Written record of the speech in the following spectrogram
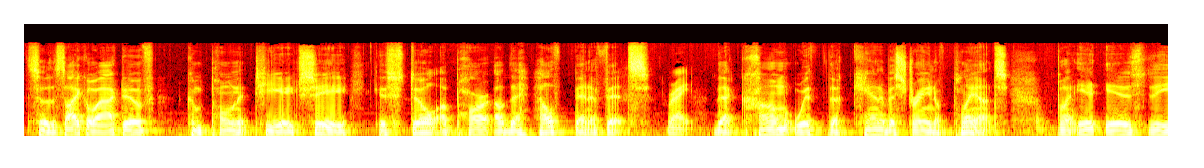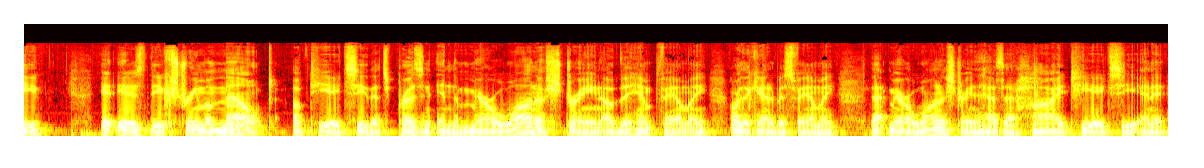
so the psychoactive component THC is still a part of the health benefits Right. that come with the cannabis strain of plants, but it is the it is the extreme amount of THC that's present in the marijuana strain of the hemp family or the cannabis family. That marijuana strain has that high THC in it.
